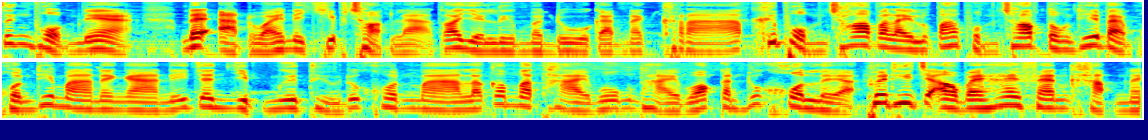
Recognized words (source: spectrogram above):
ซึ่งผมเนี่ยได้อัดไว้ในคลิปช็อตแล้วก็อย่าลืมมาดูกันนะครับ คือผมชอบอะไรรู้ป่ะผมชอบตรงที่แบบคนที่มาในงานนี้จะหยิบมือถือทุกคนมา แล้วก็มาถ่ายวงถ่ายวอล์กกันทุกคนเลยอะเพื่อที่จะเอาไปให้แฟนคลับใน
